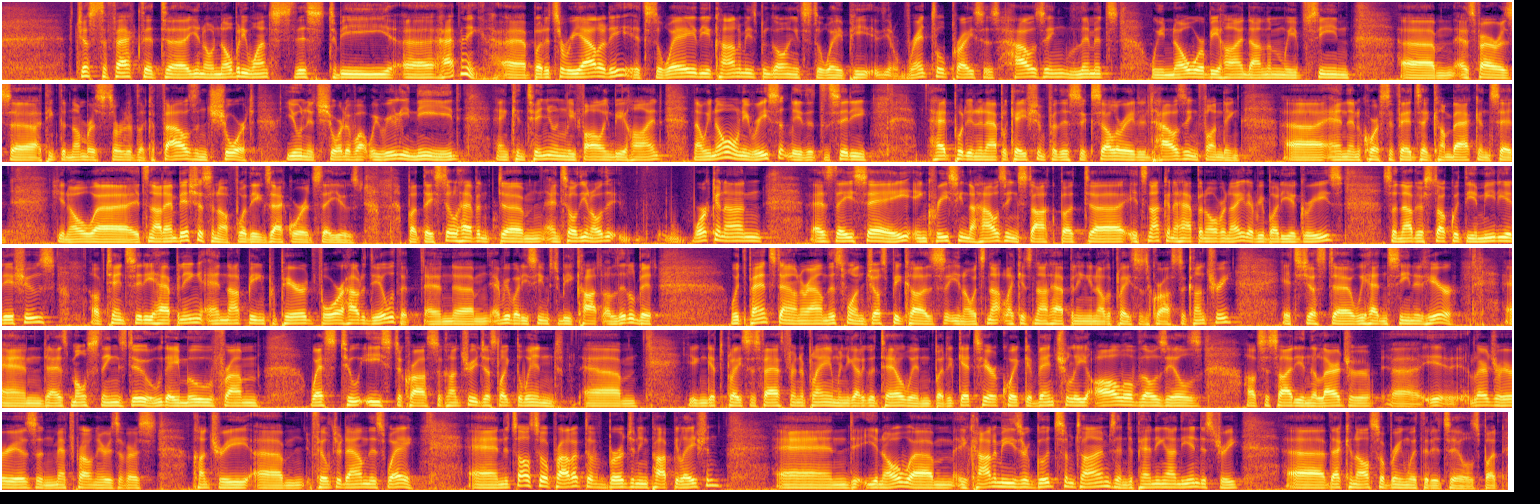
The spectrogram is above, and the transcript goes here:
just the fact that uh, you know nobody wants this to be uh, happening, uh, but it's a reality. It's the way the economy's been going. It's the way pe- you know rental prices, housing limits. We know we're behind on them. We've seen um, as far as uh, I think the number is sort of like a thousand short units short of what we really need, and continually falling behind. Now we know only recently that the city had put in an application for this accelerated housing funding, uh, and then of course the feds had come back and said, you know, uh, it's not ambitious enough for the exact words they used, but they still haven't. Um, and so you know, working on, as they say, increasing the housing stock, but uh, it's not going to happen overnight. Everybody agrees. So now they're stuck with the immediate issues of Tent City happening and not being prepared for how to deal with it. And um, everybody seems to be caught a little bit with pants down around this one just because you know it's not like it's not happening in other places across the country. It's just uh, we hadn't seen it here, and as most things do, they move from west to east across the country, just like the wind. Um, you can get to places faster in a plane when you got a good tailwind, but it gets here quick. Eventually, all of those ills of society in the larger uh, larger areas and metropolitan areas of our country um, filter down this way, and it's also a product of burgeoning population. And you know, um, economies are good sometimes, and depending on the industry, uh, that can also bring with it its ills. But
